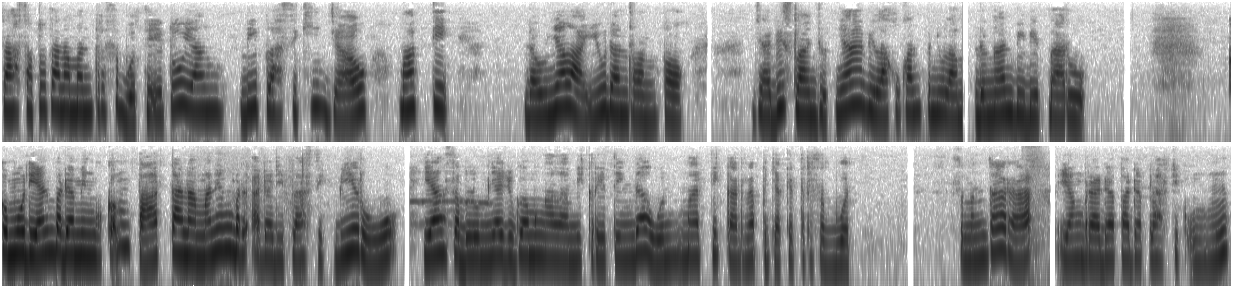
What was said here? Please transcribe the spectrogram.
Salah satu tanaman tersebut yaitu yang di plastik hijau mati. Daunnya layu dan rontok. Jadi selanjutnya dilakukan penyulaman dengan bibit baru. Kemudian pada minggu keempat, tanaman yang berada di plastik biru yang sebelumnya juga mengalami keriting daun mati karena penyakit tersebut. Sementara yang berada pada plastik ungu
